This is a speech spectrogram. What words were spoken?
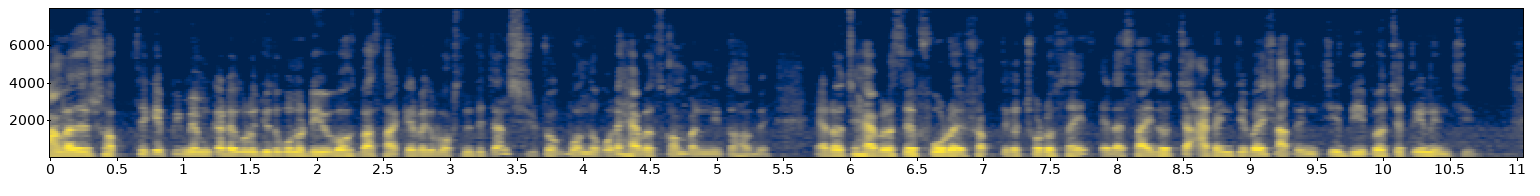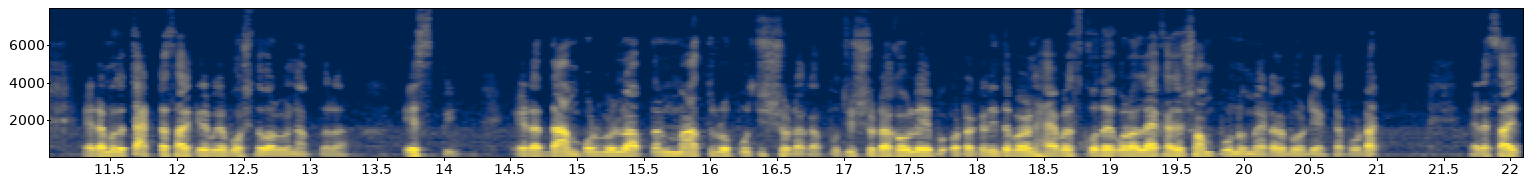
বাংলাদেশের সব থেকে প্রিমিয়াম ক্যাটাগরি যদি কোনো ডিবি বক্স বা সার্কেল ব্যাগের বক্স নিতে চান, সে চোখ বন্ধ করে হ্যাভেলস কোম্পানি নিতে হবে। এটা হচ্ছে হ্যাভেলসের ফোর ওয়ে সব থেকে ছোটো সাইজ এটা সাইজ হচ্ছে আট ইঞ্চি বাই সাত ইঞ্চি ডিপে হচ্ছে তিন ইঞ্চি। এটার মধ্যে চারটা সার্কেল ব্যাগে বসতে পারবেন আপনারা এসপি এটার দাম পড়বে হলো আপনার মাত্র পঁচিশশো টাকা। পঁচিশশো টাকা হলে এই প্রোডাক্টটা নিতে পারবেন হ্যাভেলস কোথায় করা লেখা আছে, সম্পূর্ণ ম্যাটার বডি একটা প্রোডাক্ট এটা সাইজ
